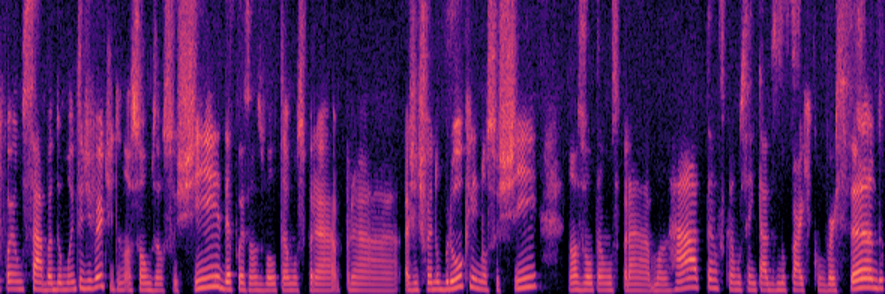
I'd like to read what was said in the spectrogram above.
foi um sábado muito divertido. Nós fomos ao sushi, depois nós voltamos para pra... A gente foi no Brooklyn, no sushi, nós voltamos para Manhattan, ficamos sentados no parque conversando.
